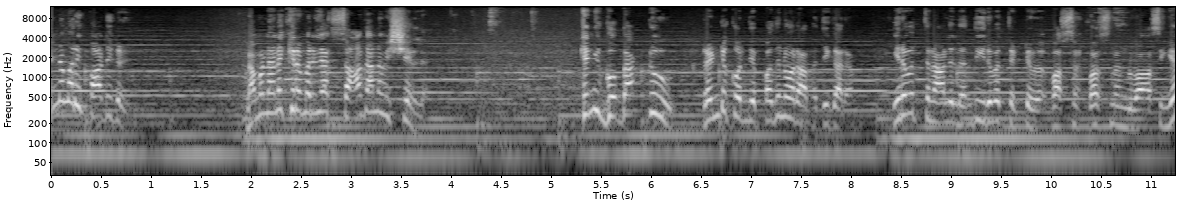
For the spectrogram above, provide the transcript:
என்ன மாதிரி பாடுகள்? நம்ம நினைக்கிற மாதிரிலாம் சாதாரண விஷயம் இல்லை. Can you go back to ரெண்டு குழந்தை பதினோராம் அதிகாரம்? இருபத்தி நாலுல இருந்து இருபத்தெட்டு வச வசனங்கள் வாசிங்க.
